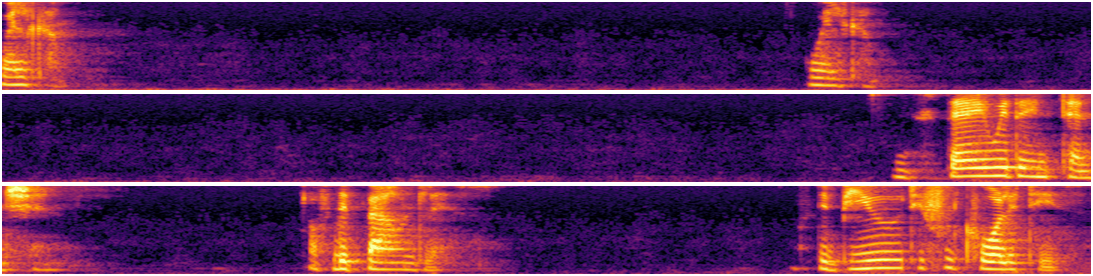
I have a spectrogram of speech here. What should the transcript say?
Welcome. Welcome. And stay with the intention of the boundless, of the beautiful qualities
